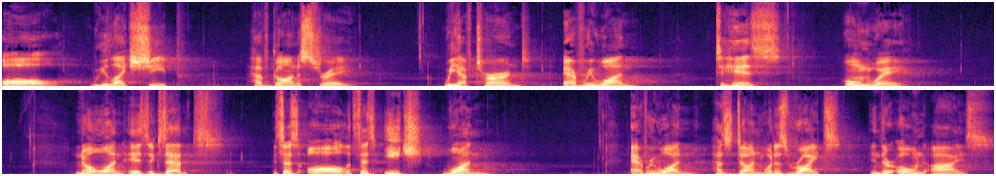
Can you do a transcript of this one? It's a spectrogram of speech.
All we like sheep have gone astray. We have turned every one to his own way. No one is exempt. It says all, it says each one. Everyone has done what is right in their own eyes,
